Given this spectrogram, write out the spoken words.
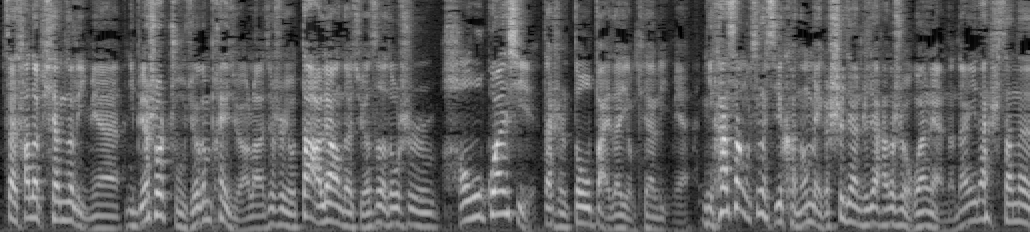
在他的片子里面，你别说主角跟配角了，就是有大量的角色都是毫无关系，但是都摆在影片里面。你看森谷幸喜可能每个事件之间还都是有关联的，但是一丹十三的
